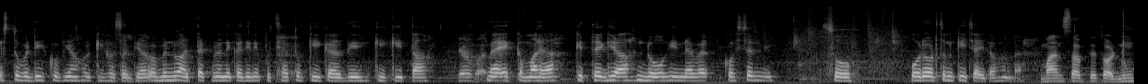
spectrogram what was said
ਇਸ ਤੋਂ ਵੱਡੀ ਖੂਬੀਆਂ ਹੋਰ ਕੀ ਹੋ ਸਕਦੀਆਂ? ਔਰ ਮੈਨੂੰ ਅੱਜ ਤੱਕ ਉਹਨਾਂ ਨੇ ਕਦੀ ਨਹੀਂ ਪੁੱਛਿਆ ਤੂੰ ਕੀ ਕਰਦੀ? ਕੀ ਕੀਤਾ? ਮੈਂ ਇੱਕ ਕਮਾਇਆ ਕਿੱਥੇ ਗਿਆ? ਨੋ ਹੀ ਨੈਵਰ ਕੁਐਸਚਨ ਮੀ ਸੋ ਹੋਰ ਔਰਤ ਨੂੰ ਕੀ ਚਾਹੀਦਾ ਹੁੰਦਾ? ਮਾਨ ਸਾਹਿਬ ਤੇ ਤੁਹਾਨੂੰ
